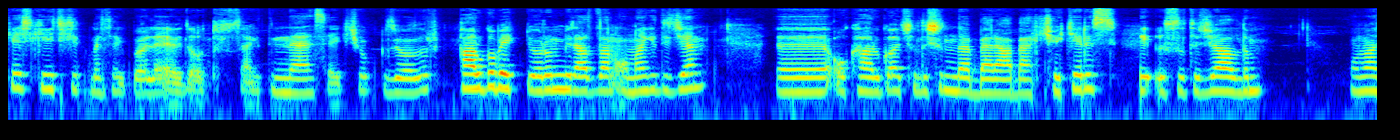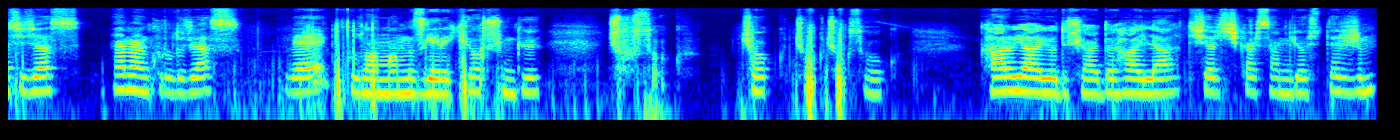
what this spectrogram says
Keşke hiç gitmesek böyle evde otursak dinlensek çok güzel olur. Kargo bekliyorum birazdan ona gideceğim. Ee, o kargo açılışını da beraber çekeriz. Bir ısıtıcı aldım. Onu açacağız. Hemen kurulacağız. Ve kullanmamız gerekiyor çünkü çok soğuk. Çok çok çok soğuk. Kar yağıyor dışarıda hala. Dışarı çıkarsam gösteririm.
